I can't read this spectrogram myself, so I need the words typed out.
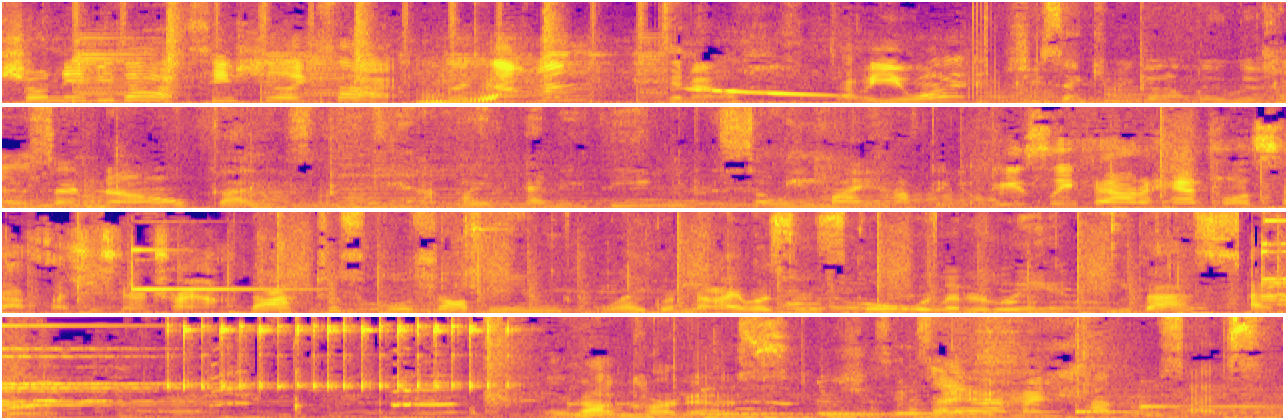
Show Navy that. See if she likes that. Like that one? Don't know. Is that what you want? She said, can we go to Lulu? I said no. Guys, we can't find anything, so we might have to go. Paisley found a handful of stuff that she's gonna try on. Back to school shopping, like when I was in school, were literally the best ever. I got cargos. She's excited. my travel size.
